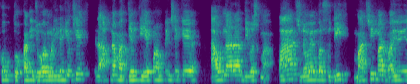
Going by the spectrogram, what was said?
ખૂબ તોફાની જોવા મળી રહ્યો છે. એટલે આપના માધ્યમથી એ પણ અપીલ છે કે આવનારા દિવસમાં પાંચ નવેમ્બર સુધી માછીમાર ભાઈઓએ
